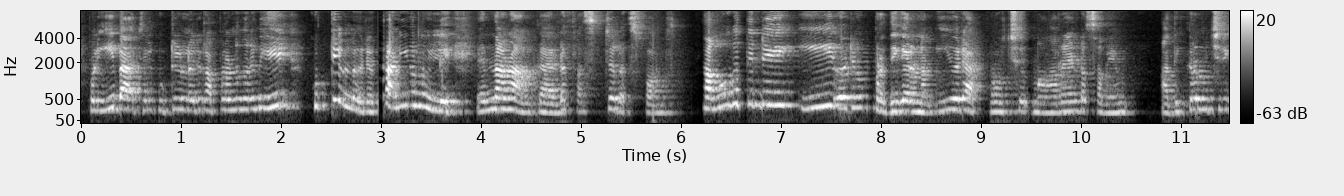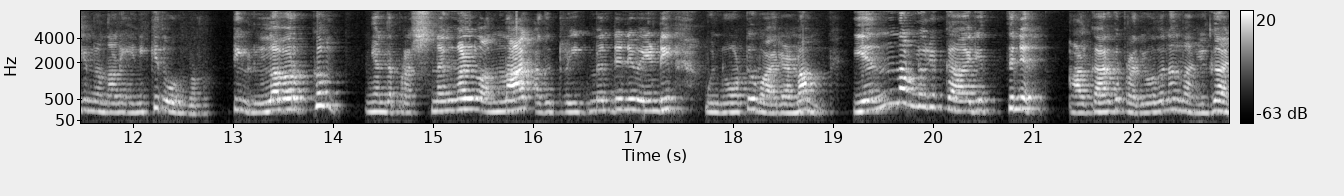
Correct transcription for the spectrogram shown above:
അപ്പോൾ ഈ ബാച്ചിൽ കുട്ടിയുള്ള ഒരു കപ്പിളുണ്ടെന്ന് പറയുമ്പോൾ ഈ കുട്ടിയുള്ളവർ പണിയൊന്നുമില്ലേ? എന്നാണ് ആൾക്കാരുടെ ഫസ്റ്റ് റെസ്പോൺസ് സമൂഹത്തിന്റെ ഈ ഒരു പ്രതികരണം ഈ ഒരു അപ്രോച്ച് മാറേണ്ട സമയം അതിക്രമിച്ചിരിക്കുന്നു എന്നാണ് എനിക്ക് തോന്നുന്നത്. കുട്ടിയുള്ളവർക്കും ഇങ്ങനത്തെ പ്രശ്നങ്ങൾ വന്നാൽ അത് ട്രീറ്റ്മെന്റിന് വേണ്ടി മുന്നോട്ട് വരണം. എന്നുള്ളൊരു കാര്യത്തിന് ആൾക്കാർക്ക് പ്രചോദനം നൽകാൻ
